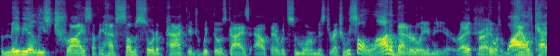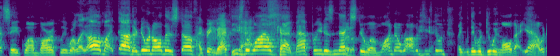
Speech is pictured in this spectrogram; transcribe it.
But maybe at least try something. Have some sort of package with those guys out there with some more misdirection. We saw a lot of that early in the year, right? Right. There was Wildcat Saquon Barkley. We're like, oh my god, they're doing all this stuff. I'd bring back He's Cat. the Wildcat. Matt Breida is next to him. Wan'Dale Robinson's Yeah. doing like they were doing all that. Yeah, I would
